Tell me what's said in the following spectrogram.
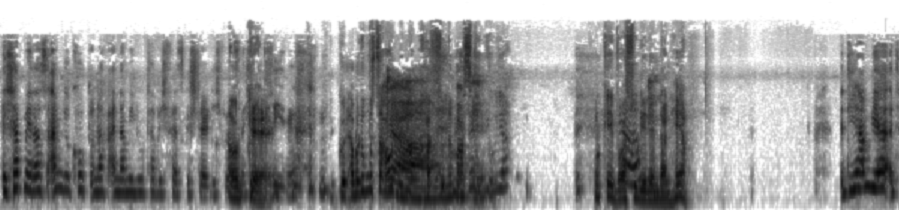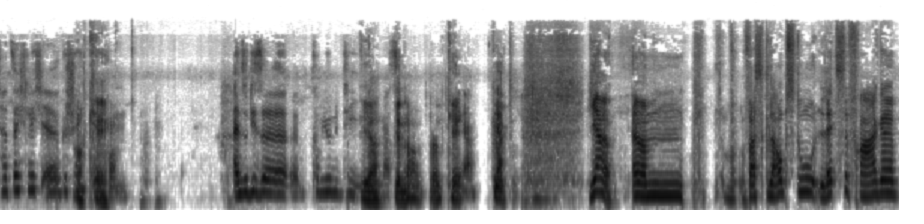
Ich habe mir das angeguckt und nach einer Minute habe ich festgestellt, ich würde es Okay. nicht hinkriegen. Gut, aber du musst da auch Ja, eine Maske. Hast du eine Maske, okay. Julia? Okay, wo hast du Ja. die denn dann her? Die haben wir tatsächlich äh, geschenkt Okay. bekommen. Also diese äh, Community. Ja, genau. Okay, Dinger. Ja. gut. Ja, ähm, w- was glaubst du, letzte Frage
